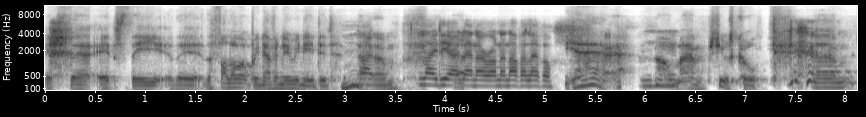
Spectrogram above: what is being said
it's the it's the the, the follow up we never knew we needed. Mm. Um, Lady Olenna on another level. yeah. Oh Mhm. man, she was cool. um,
